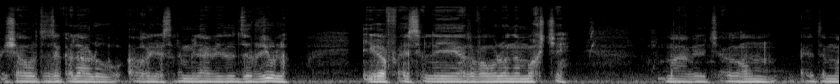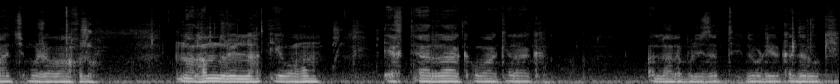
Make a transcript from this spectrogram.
پېښور ته ځکه لاړو هغه سره ملاوېدل ضروري وله هغه فیصلې ارولو نه مخکې ما ویل چې هغه هم اعتماد چې موږ واخلو نو الحمدلله یو هم اختیار راک واک راک الله رب العزت دې ډېر قدر وکړي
